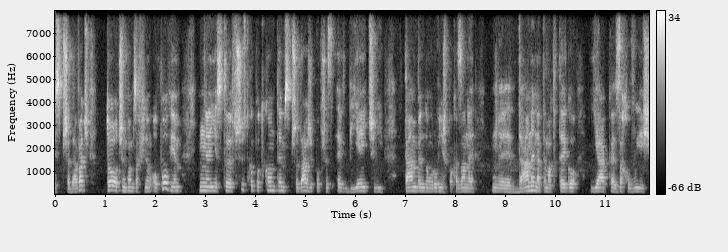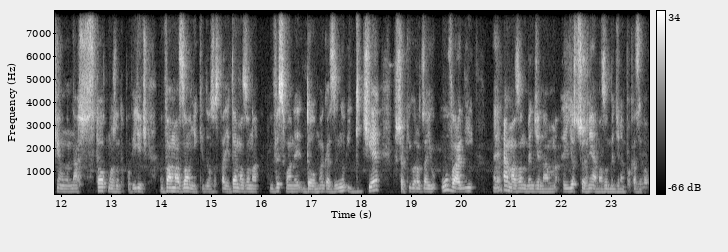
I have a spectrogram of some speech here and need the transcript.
sprzedawać. To, o czym Wam za chwilę opowiem, jest wszystko pod kątem sprzedaży poprzez FBA, czyli tam będą również pokazane E, dane na temat tego, jak zachowuje się nasz stok, można to powiedzieć, w Amazonie, kiedy zostaje do Amazona wysłany do magazynu i gdzie wszelkiego rodzaju uwagi e, Amazon będzie nam i ostrzeżenia Amazon będzie nam pokazywał.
